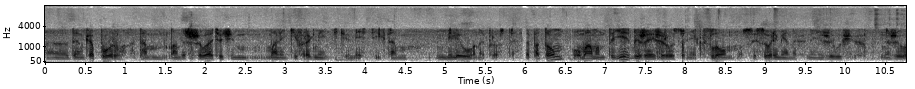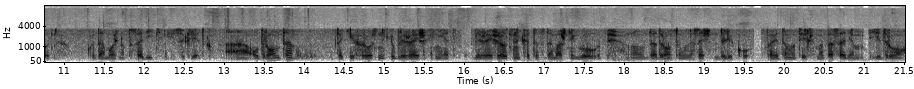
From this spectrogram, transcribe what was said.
А ДНК порвано. Там надо сшивать очень маленькие фрагментики вместе. Их там миллионы просто. А потом у мамонта есть ближайший родственник, слон, из современных ныне живущих животных, куда можно посадить яйцеклетку. А у дронта таких родственников ближайших нет. Ближайший родственник это домашний голубь. Ну, до дронта ему достаточно далеко. Поэтому вот если мы посадим ядро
